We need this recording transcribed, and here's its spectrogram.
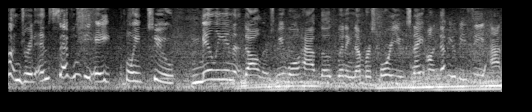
$478.2 million. We will have those winning numbers for you tonight on WBZ at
